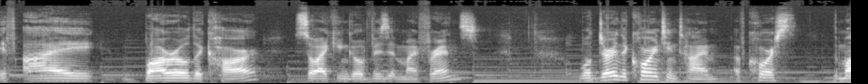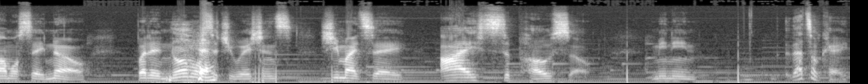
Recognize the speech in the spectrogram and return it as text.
if I borrow the car so I can go visit my friends? Well, during the quarantine time, of course, the mom will say no. But in normal situations, she might say, I suppose so. Meaning, that's okay.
